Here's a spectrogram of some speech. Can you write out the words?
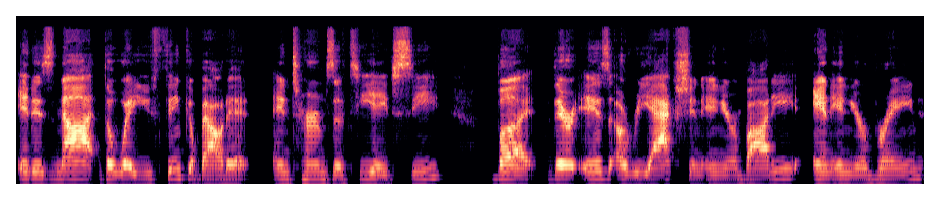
It is not the way you think about it in terms of THC, but there is a reaction in your body and in your brain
